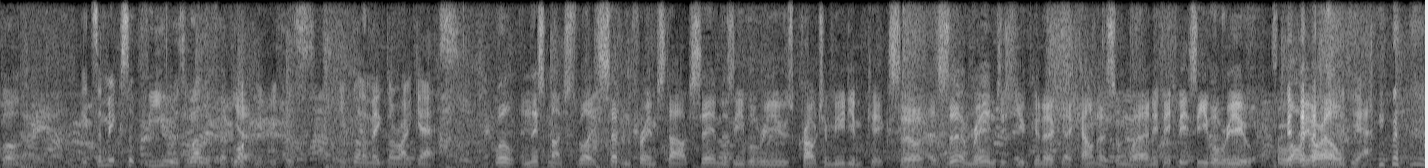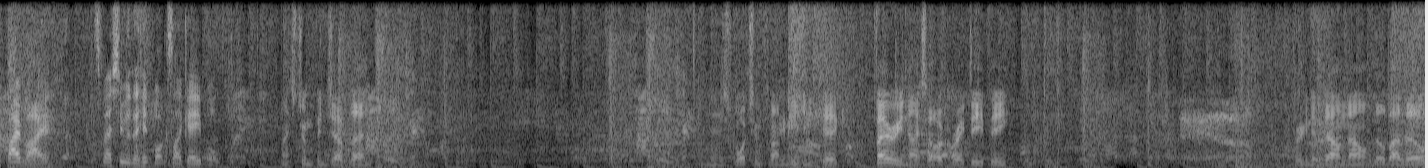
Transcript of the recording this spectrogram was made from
but it's a mix-up for you as well if they're Yeah. blocking because you've got to make the right guess. Well, in this match as well, it's seven frame start, same as Evil Ryu's crouch and medium kick. So at certain ranges, you're gonna get a counter somewhere. And if, if it's Evil Ryu, it's a lot of your health. Yeah, bye-bye. Especially with a hitbox like Abel. Nice jumping jab then. And he's watching for that medium kick. Very nice out of break DP. Bringing him down now, little by little.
